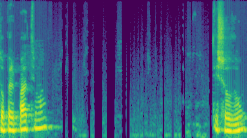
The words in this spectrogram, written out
στο περπάτημα της οδού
